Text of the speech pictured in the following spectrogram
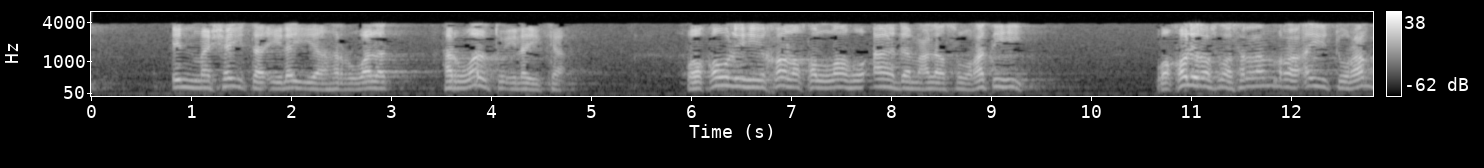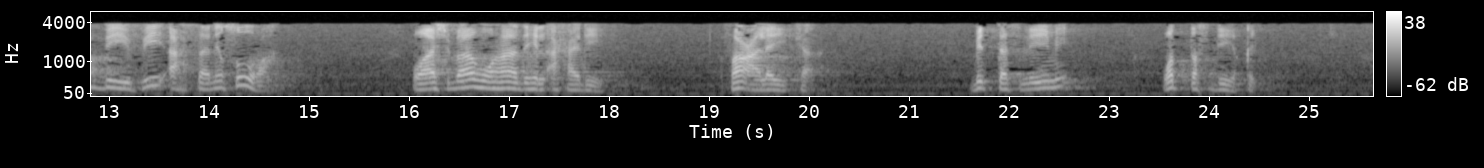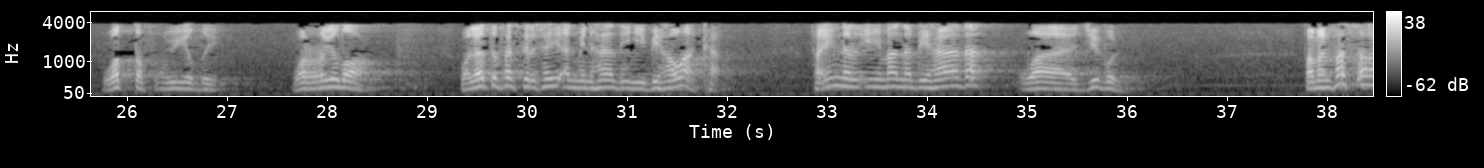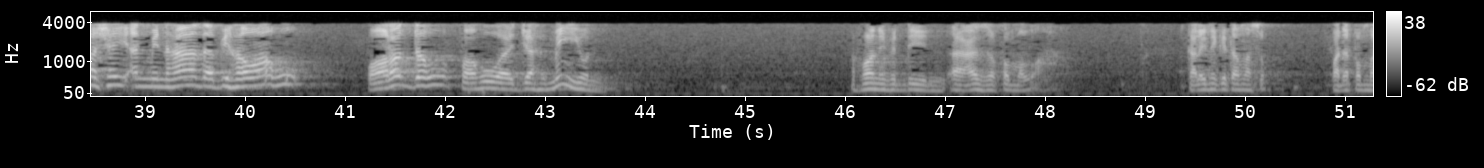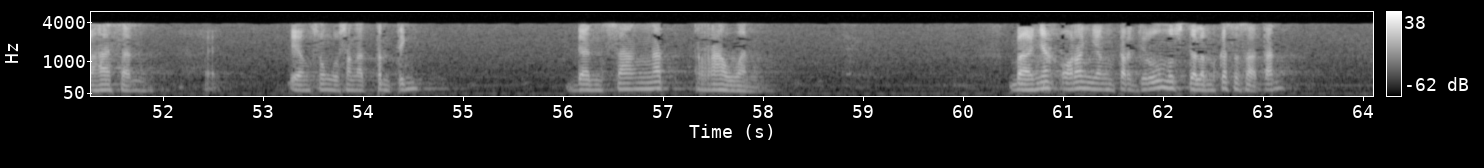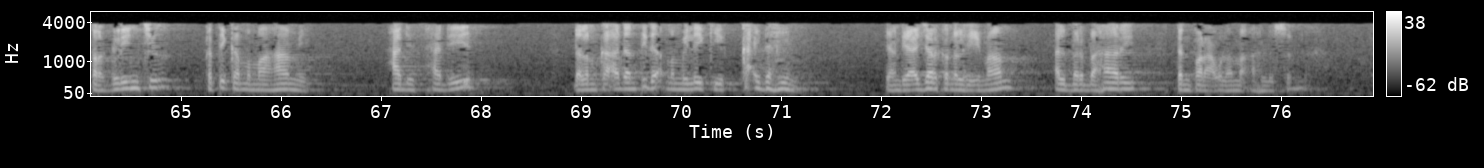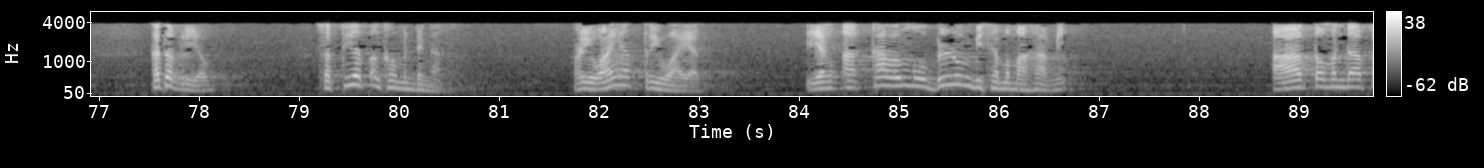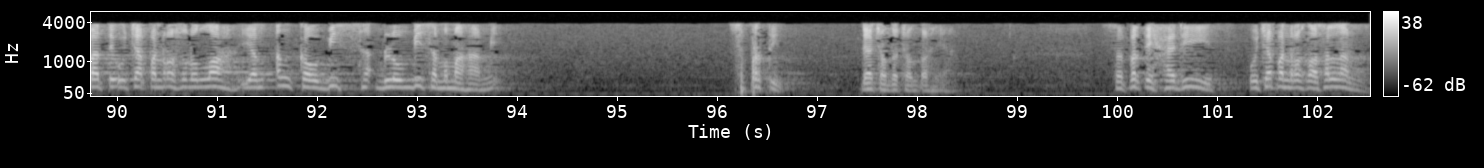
إن مشيت إلي هرولت هرولت إليك. وقوله خلق الله آدم على صورته. وقول رسول الله صلى الله عليه وسلم رأيت ربي في أحسن صورة. وأشباه هذه الأحاديث. فعليك بالتسليم والتصديق والتفويض والرضا ولا تفسر شيئا من هذه بهواك فإن الإيمان بهذا واجب فمن فسر شيئا من هذا بهواه ورده فهو جهمي أخواني في الدين أعزكم الله Kali ini kita masuk pada pembahasan yang sungguh sangat penting dan sangat rawan. Banyak orang yang terjerumus dalam kesesatan, tergelincir ketika memahami hadis-hadis dalam keadaan tidak memiliki kaidah ini yang diajarkan oleh Imam Al-Barbahari dan para ulama ahlu sunnah. Kata beliau, setiap engkau mendengar riwayat-riwayat yang akalmu belum bisa memahami, atau mendapati ucapan Rasulullah yang engkau bisa belum bisa memahami. Seperti dia contoh-contohnya. Seperti hadis ucapan Rasulullah SAW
